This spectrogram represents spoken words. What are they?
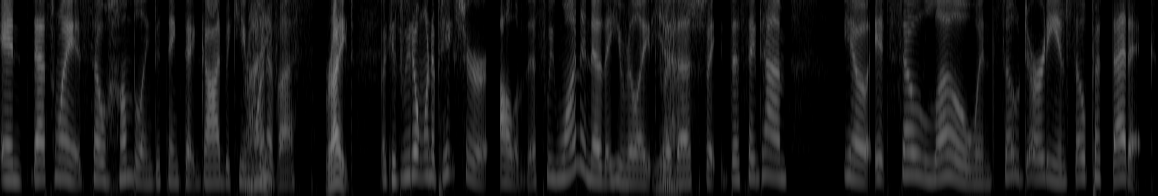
And that's why it's so humbling to think that God became one of us right. because we don't want to picture all of this. We want to know that He relates with us, but at the same time, you know, it's so low and so dirty and so pathetic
